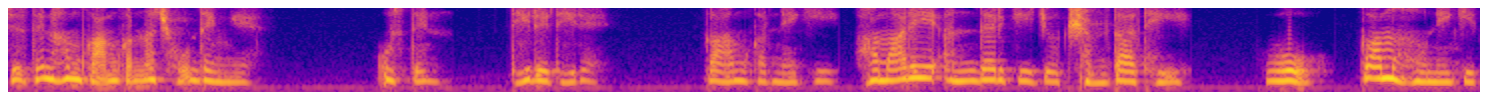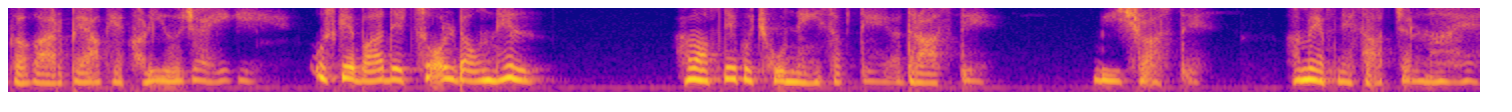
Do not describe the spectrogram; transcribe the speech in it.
जिस दिन हम काम करना छोड़ देंगे, उस दिन धीरे धीरे काम करने की, हमारे अंदर की जो क्षमता थी, वो कम होने की कगार पे आके खड़ी हो जाएगी। उसके बाद इट्स ऑल डाउन हिल हम अपने को छोड़ नहीं सकते अध रास्ते, बीच रास्ते। हमें अपने साथ चलना है।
